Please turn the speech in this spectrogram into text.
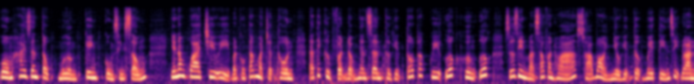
gồm hai dân tộc Mường, Kinh cùng sinh sống. Những năm qua, tri ủy Ban công tác mặt trận thôn đã tích cực vận động nhân dân thực hiện tốt các quy ước, hương ước, giữ gìn bản sắc văn hóa, xóa bỏ nhiều hiện tượng mê tín dị đoan,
